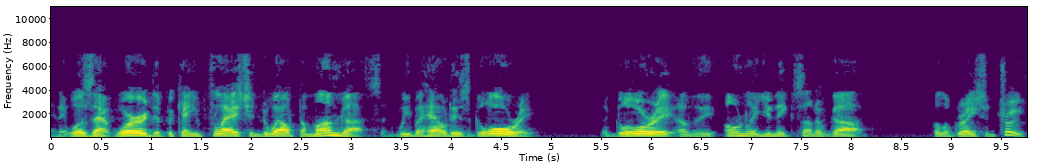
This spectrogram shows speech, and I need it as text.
And it was that Word that became flesh and dwelt among us, and we beheld His glory the glory of the only unique Son of God, full of grace and truth.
